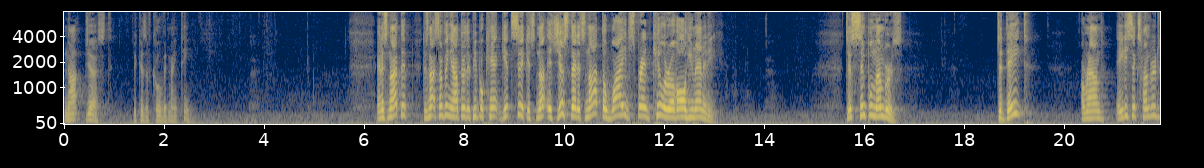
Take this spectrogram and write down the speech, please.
not just because of COVID 19. And it's not that there's not something out there that people can't get sick. It's, not, it's just that it's not the widespread killer of all humanity. Just simple numbers. To date, around 8,600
